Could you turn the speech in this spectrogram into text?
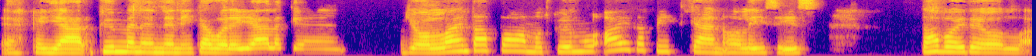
ehkä jäl- kymmenennen ikävuoden jälkeen jollain tapaa, mutta kyllä mulla aika pitkään oli siis tavoite olla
